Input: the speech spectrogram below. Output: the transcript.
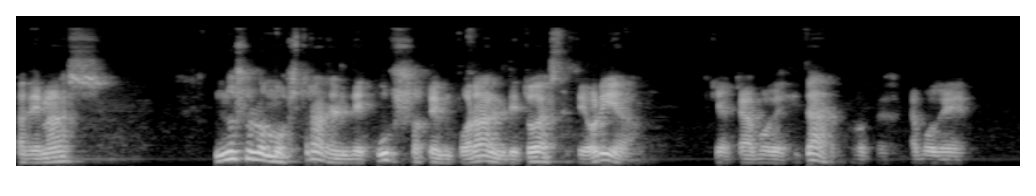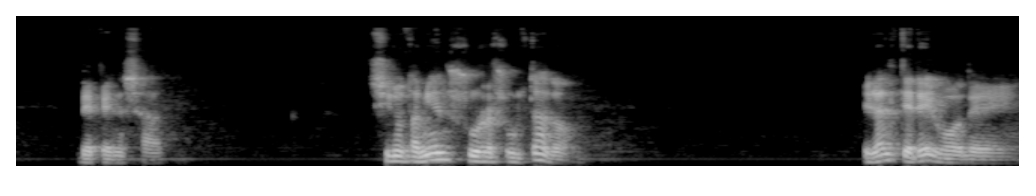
además, no solo mostrar el decurso temporal de toda esta teoría, que acabo de citar, o que acabo de, pensar, sino también su resultado. El alter ego de,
